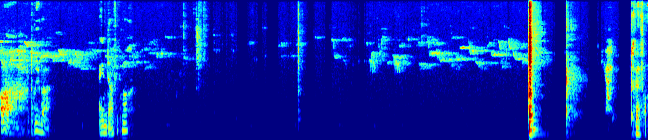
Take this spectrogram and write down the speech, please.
Oh, drüber. Einen darf ich noch? Treffer.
